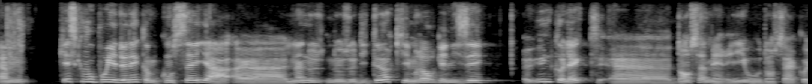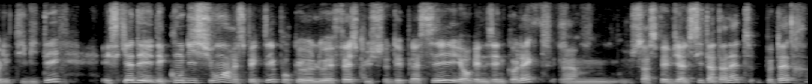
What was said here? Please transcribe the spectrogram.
Euh, qu'est-ce que vous pourriez donner comme conseil à, l'un de nos, auditeurs qui aimerait organiser euh, une collecte euh, dans sa mairie ou dans sa collectivité? Est-ce qu'il y a des, conditions à respecter pour que l'EFS puisse se déplacer et organiser une collecte? Ça se fait via le site internet, peut-être?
